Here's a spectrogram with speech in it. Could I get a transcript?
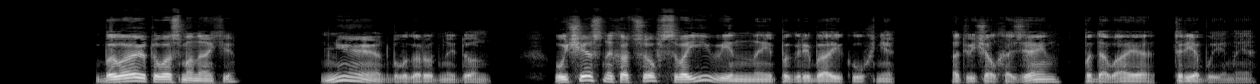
— Бывают у вас монахи? — Нет, благородный Дон. У честных отцов свои винные погреба и кухни. — отвечал хозяин, подавая требуемое.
